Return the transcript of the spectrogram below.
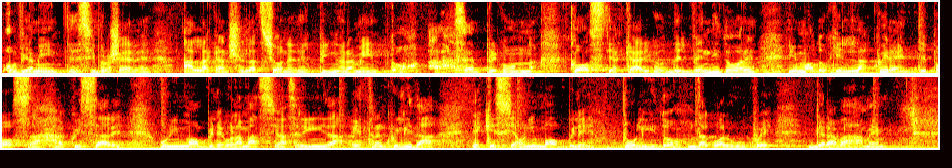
ovviamente si procede alla cancellazione del pignoramento sempre con costi a carico del venditore in modo che l'acquirente possa acquistare un immobile con la massima serenità e tranquillità e che sia un immobile pulito da qualunque gravame.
